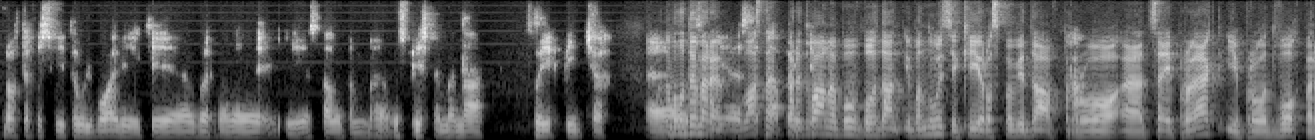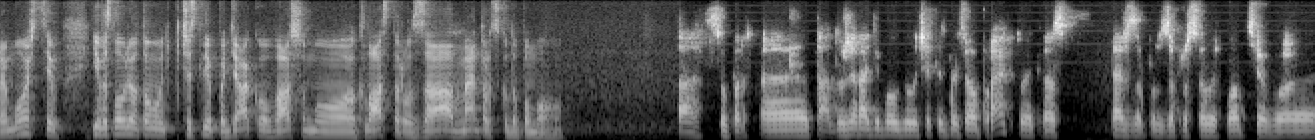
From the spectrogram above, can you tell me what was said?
профтехосвіти у Львові, які виграли і стали там е, успішними на своїх пітчах. Е, це Володимире, власне, перед вами був Богдан Іванусь, який розповідав про е, цей проект і про двох переможців, і висловлював в тому числі подяку вашому кластеру за менторську допомогу. Так, супер. Е, та дуже раді були долучитись до цього проекту. Якраз теж запро- запросили хлопців е,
